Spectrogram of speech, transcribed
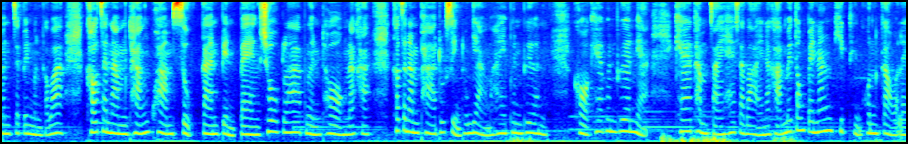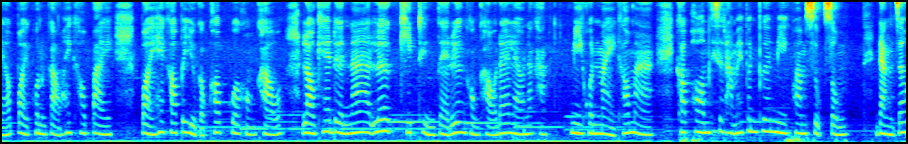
มันจะเป็นเหมือนกับว่า เขาจะนำทั้งความสุขการเปลี่ยนแปลงโชคลาภเงินทองนะคะ เขาจะนำพาทุกสิ่งทุกอย่างมาให้เพื่อนๆ ขอแค่เพื่อนๆเนี่ยแค่ทำใจให้สบายนะคะ ไม่ต้องไปนั่งคิดถึงคนเก่าแล้ว ปล่อยคนเก่าให้เขาไป ปล่อยให้เขาไปอยู่กับครอบครัวของเขา เราแค่เดินหน้าเลิกคิดถึงแต่เรื่องของเขาได้แล้วนะคะ มีคนใหม่เข้ามา เขาพร้อมที่จะทำให้เพื่อนๆมีความสุขสมดั่งเจ้า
